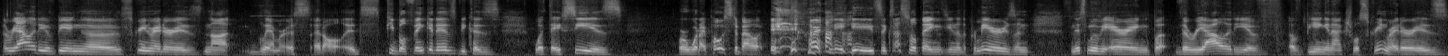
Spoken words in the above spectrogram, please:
the reality of being a screenwriter is not glamorous at all it's people think it is because what they see is or what I post about are the successful things, you know, the premieres and, and, this movie airing. But the reality of, of being an actual screenwriter is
